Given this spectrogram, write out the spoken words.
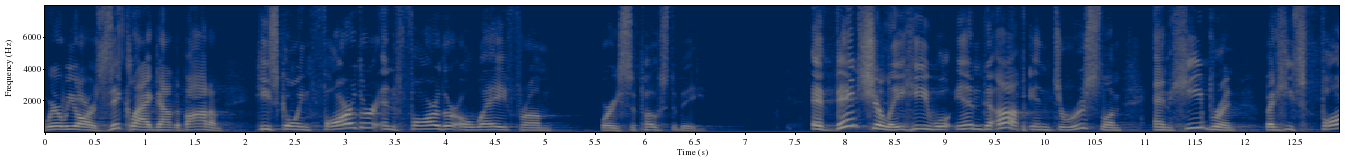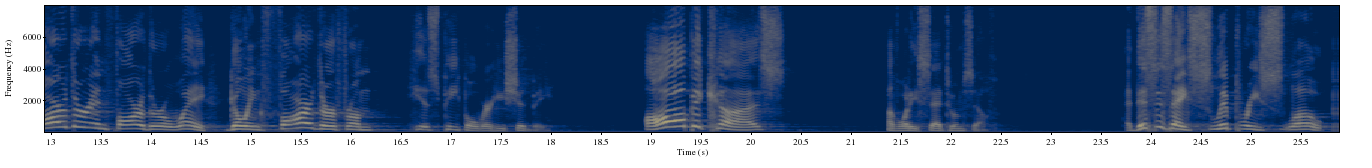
where we are. Ziklag down at the bottom. He's going farther and farther away from where he's supposed to be. Eventually, he will end up in Jerusalem and Hebron, but he's farther and farther away, going farther from his people where he should be. All because of what he said to himself. This is a slippery slope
